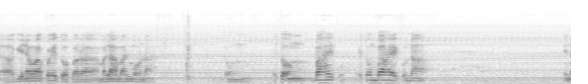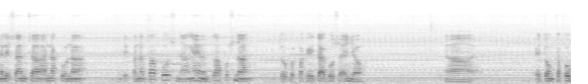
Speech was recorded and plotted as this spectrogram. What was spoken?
ah, ginawa ko ito para malaman mo na itong, ito ang bahay ko. Itong bahay ko na inalisan sa anak ko na hindi pa natapos na ngayon tapos na. Ito papakita ko sa inyo na itong kapag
